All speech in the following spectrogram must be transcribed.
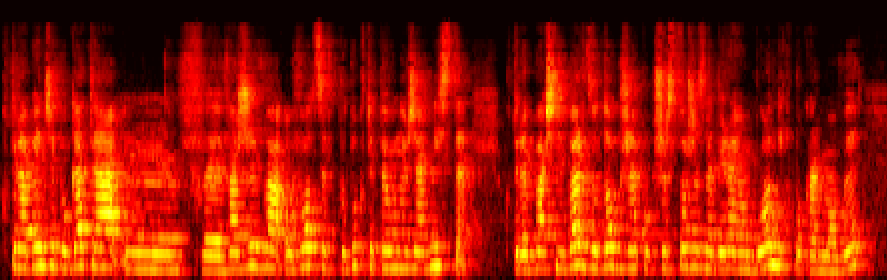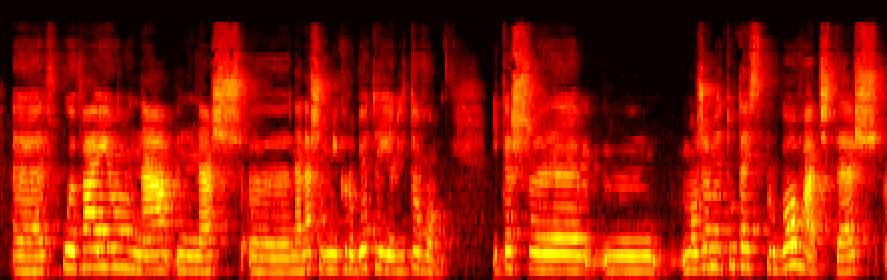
która będzie bogata mm, w warzywa, owoce, w produkty pełnoziarniste, które właśnie bardzo dobrze poprzez to, że zawierają błonnik pokarmowy, E, wpływają na, nasz, e, na naszą mikrobiotę jelitową. I też e, mm, możemy tutaj spróbować też,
